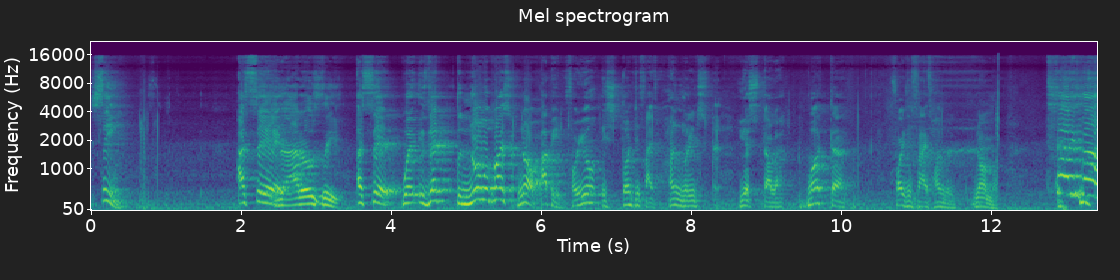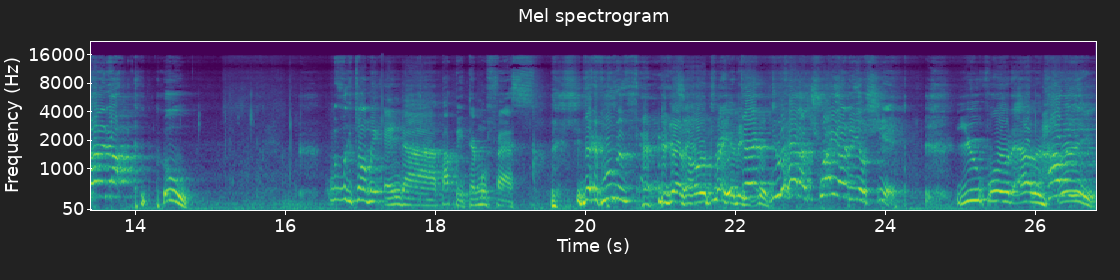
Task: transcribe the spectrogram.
See. I said, No, I don't see. I said, wait, is that the normal price? No, happy. For you, it's twenty five hundred US dollar, but uh, forty five hundred normal. Forty five hundred Who? Motherfucker told me, and uh, papi, they move fast. They're moving fast. You got a whole tray of these you had a tray under your shit. You pulled out a How tray. many-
